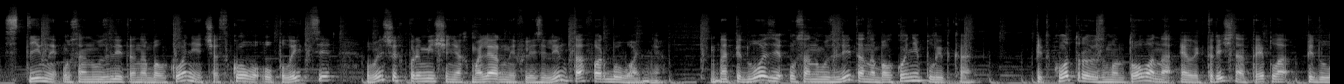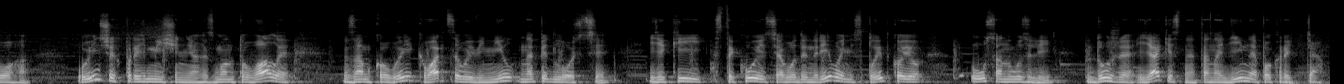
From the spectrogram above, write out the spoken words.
Стіни у санвузлі та на балконі частково у плитці, в інших приміщеннях малярний флізелін та фарбування. На підлозі у санвузлі та на балконі плитка, під котрою змонтована електрична тепла підлога. У інших приміщеннях змонтували замковий кварцевий вініл на підложці, який стикується в один рівень з плиткою у санвузлі. Дуже якісне та надійне покриття.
